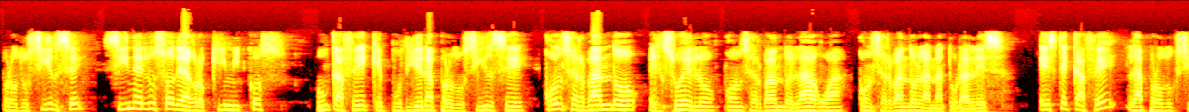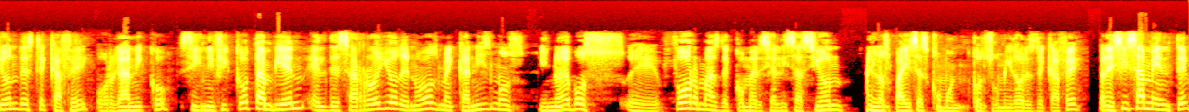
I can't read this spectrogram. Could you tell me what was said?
producirse sin el uso de agroquímicos, un café que pudiera producirse conservando el suelo, conservando el agua, conservando la naturaleza. Este café, la producción de este café orgánico, significó también el desarrollo de nuevos mecanismos y nuevas eh, formas de comercialización en los países como consumidores de café. Precisamente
